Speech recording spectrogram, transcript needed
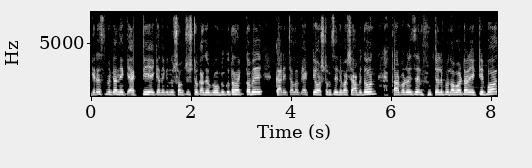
গ্যারেজ মেকানিক একটি, এখানে কিন্তু সংশ্লিষ্ট কাজের উপর অভিজ্ঞতা থাকতে হবে গাড়ি চালক একটি অষ্টম শ্রেণি পাশে আবেদন। তারপর রয়েছে টেলিফোন অপারেটর একটি পদ,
